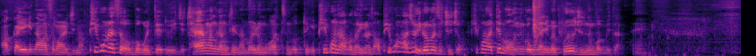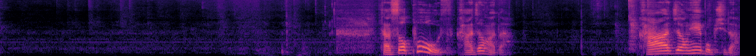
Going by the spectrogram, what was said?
아까 얘기 나와서 말했지만 피곤해서 먹을 때도 이제 자양강장제나 뭐 이런 거 같은 것도 되게 피곤하거나 이러면서 어, 피곤하죠? 이러면서 주죠. 피곤할 때 먹는 거구나. 이걸 보여주는 겁니다. 예. 자, suppose 가정하다. 가정해 봅시다.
